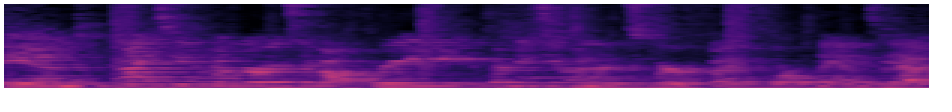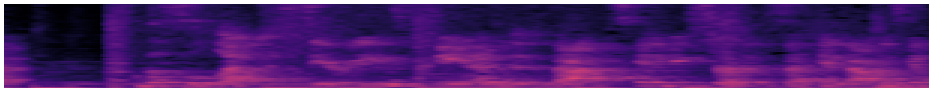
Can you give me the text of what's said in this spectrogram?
and 1900 to about 3, 3,200 square foot floor plans yet. The Select Series, and that's gonna be started second. That one's gonna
